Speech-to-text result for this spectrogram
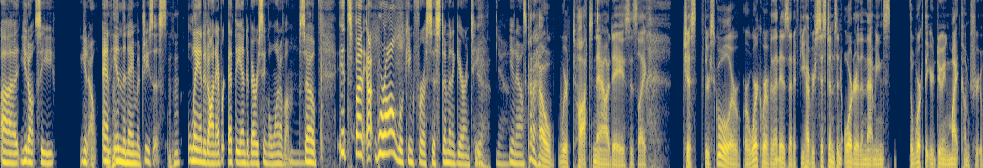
uh, you don't see, you know, and Mhm. in the name of Jesus Mhm. landed on every at the end of every single one of them. Mhm. So it's funny. Uh, we're all looking for a system and a guarantee. Yeah. Yeah. You know. It's kind of how we're taught nowadays. It's like just through school or, or work, wherever that is, that if you have your systems in order, then that means the work that you're doing might come true.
